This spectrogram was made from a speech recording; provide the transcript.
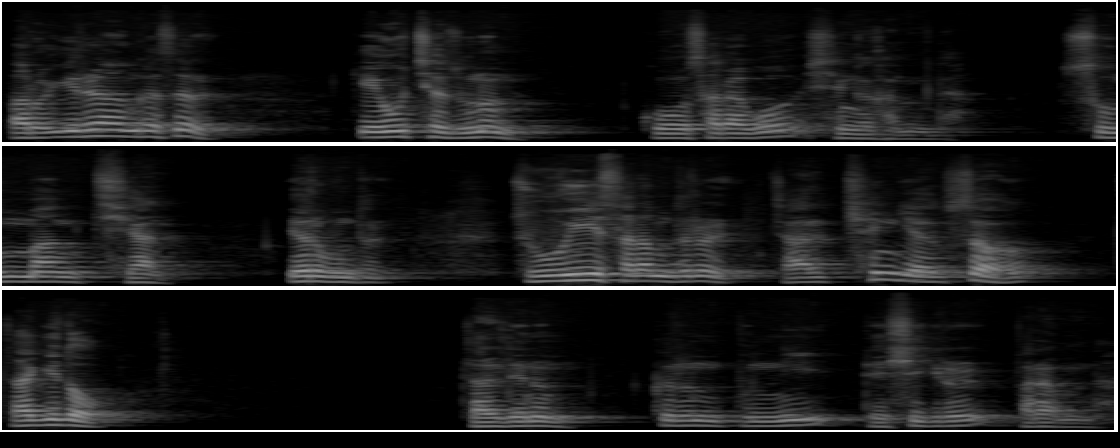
바로 이러한 것을 깨우쳐주는 고사라고 생각합니다. 순망치한 여러분들 주위 사람들을 잘 챙겨서 자기도 잘 되는 그런 분이 되시기를 바랍니다.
